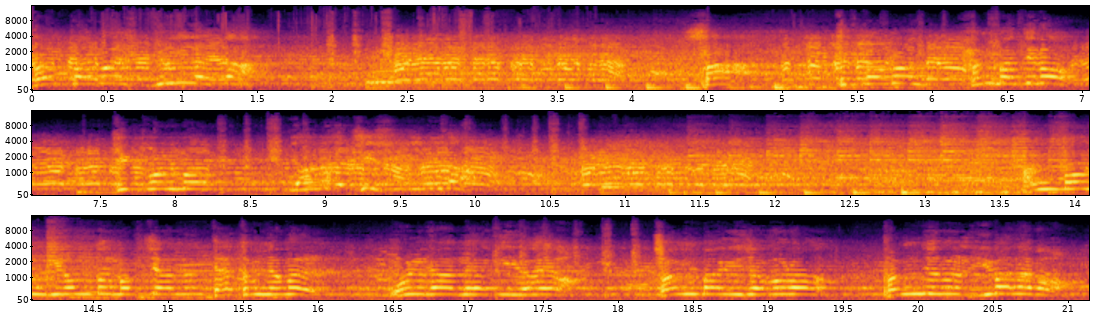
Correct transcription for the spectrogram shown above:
헌법을 유린했다. 4. 특검은 한마디로 뒷골목 양아치 수준이다. 한돈 이름도 먹지 않는 대통령을 올가매기 위하여 전방위적으로 법률을 위반하고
